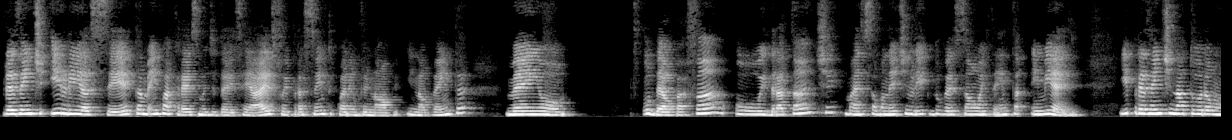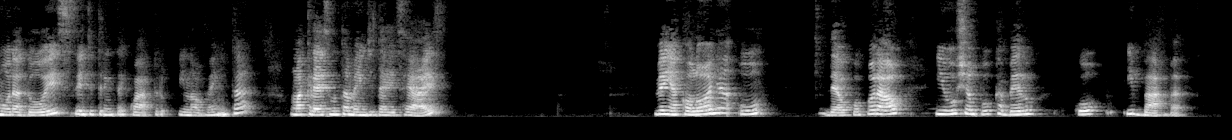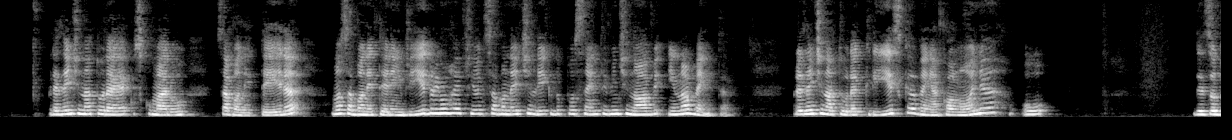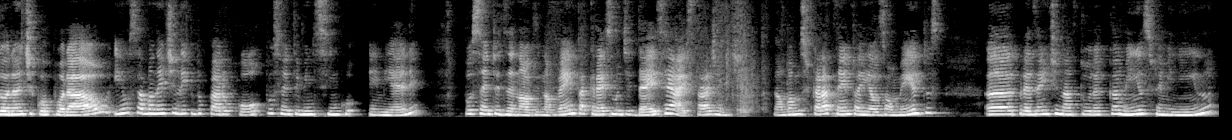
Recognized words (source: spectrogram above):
Presente Ilia Ser, também com acréscimo de R$ reais, foi para R$ 149,90. Vem o o Del Parfum, o hidratante, mais o sabonete líquido versão 80 ml. E presente Natura Humora 2, R$ 134,90. Um acréscimo também de R$ reais. Vem a colônia, o Del Corporal e o shampoo cabelo, corpo e barba. Presente Natura Ecos Kumaru saboneteira uma saboneteira em vidro e um refil de sabonete líquido por R$ 129,90. Presente Natura Crisca, vem a colônia, o desodorante corporal e um sabonete líquido para o corpo, 125 ml, por R$ 119,90, acréscimo de R$ reais, tá, gente? Então, vamos ficar atento aí aos aumentos. Uh, presente Natura Caminhos Feminino,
